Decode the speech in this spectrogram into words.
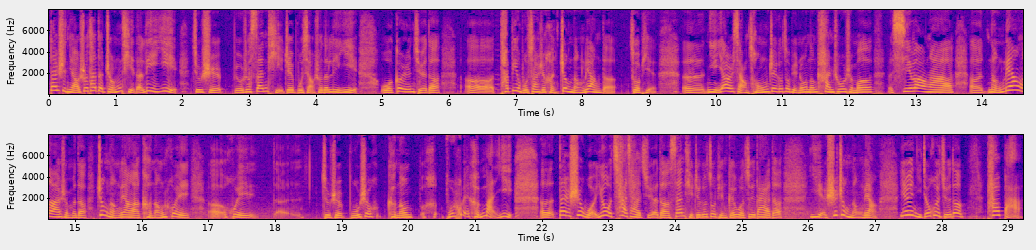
但是你要说它的整体的立意，就是比如说《三体》这部小说的立意，我个人觉得，呃，它并不算是很正能量的作品。呃，你要是想从这个作品中能看出什么希望啊、呃能量啊什么的正能量啊，可能会呃会呃。就是不是可能很不会很满意，呃，但是我又恰恰觉得《三体》这个作品给我最大的也是正能量，因为你就会觉得他把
